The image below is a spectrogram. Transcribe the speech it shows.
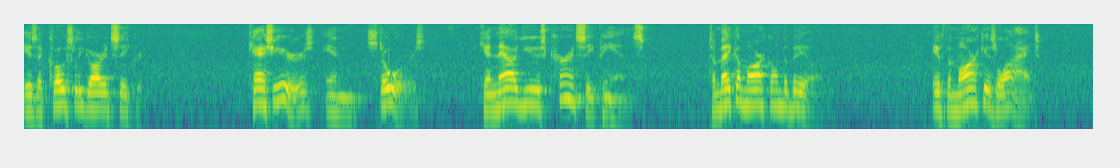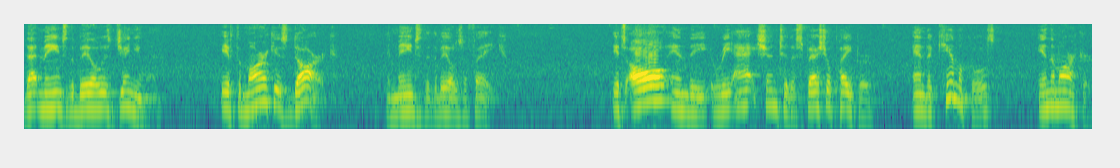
is a closely guarded secret. Cashiers in stores can now use currency pins to make a mark on the bill. If the mark is light, that means the bill is genuine. If the mark is dark, it means that the bill is a fake. It's all in the reaction to the special paper and the chemicals in the marker.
